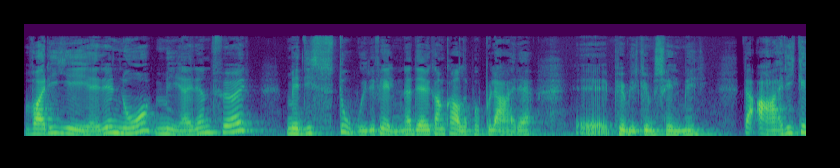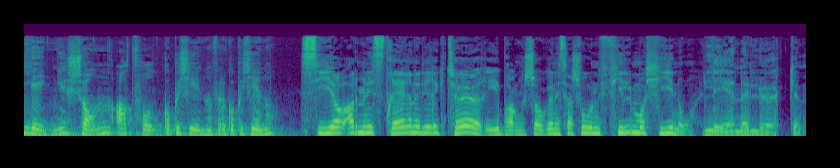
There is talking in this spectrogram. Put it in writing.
varierer nå mer enn før med de store filmene, det vi kan kalle populære eh, publikumsfilmer. Det er ikke lenger sånn at folk går på kino for å gå på kino. Sier administrerende direktør i bransjeorganisasjonen Film og Kino, Lene Løken.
